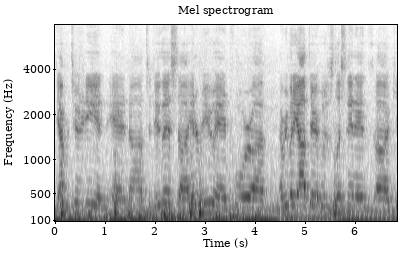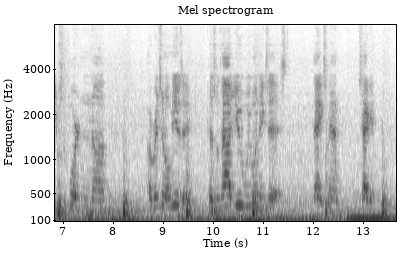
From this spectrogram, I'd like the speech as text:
the opportunity and, and uh, to do this uh, interview and for uh, everybody out there who's listening and uh, keep supporting uh, original music because without you we wouldn't exist. Thanks, man. Check it.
